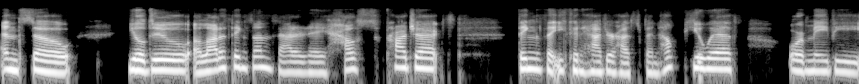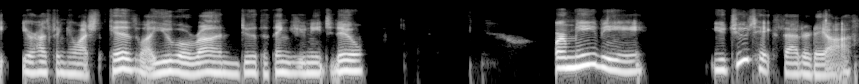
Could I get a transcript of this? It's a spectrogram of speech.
And so you'll do a lot of things on Saturday, house projects, things that you can have your husband help you with, or maybe your husband can watch the kids while you go run, do the things you need to do. Or maybe you do take Saturday off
